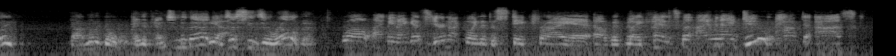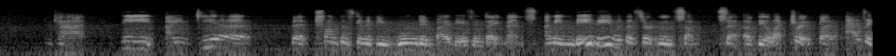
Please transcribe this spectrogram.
wait, I'm going to go pay attention to that? Yeah. It just seems irrelevant. Well, I mean, I guess you're not going to the steak fry uh, with Mike Pence, but I mean, I do have to ask, Kat, the idea that Trump is going to be wounded by these indictments. I mean, maybe with a certain subset of the electorate, but as a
